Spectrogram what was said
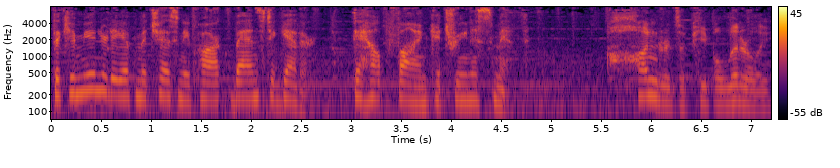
The community of Machesney Park bands together to help find Katrina Smith. Hundreds of people literally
